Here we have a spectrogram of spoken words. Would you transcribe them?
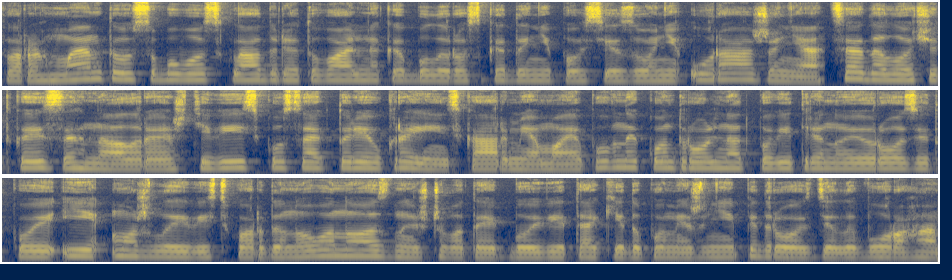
Фрагменти особового складу рятувальники були розкидані по всій зоні ураження. Це дало чіткий сигнал решті військ у секторі. Українська армія має повний контроль над повітряною розвідкою і можливість координовано знищувати як бойові, так і допоміжні підрозділи ворога.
